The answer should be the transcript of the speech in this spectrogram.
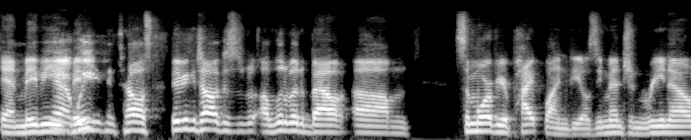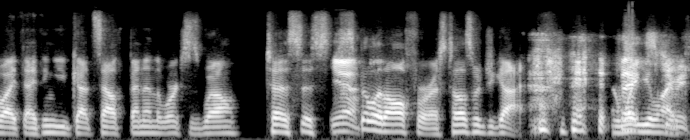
And maybe yeah, maybe we, you can tell us maybe you can tell us a little bit about um, some more of your pipeline deals. You mentioned Reno. I, I think you've got South Bend in the works as well. To yeah. spill it all for us. Tell us what you got and Thanks, what you like.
